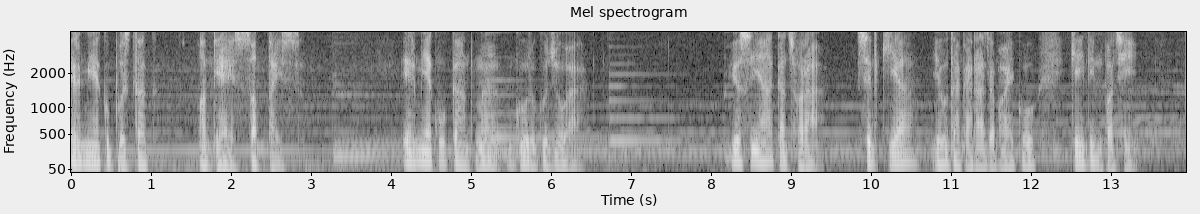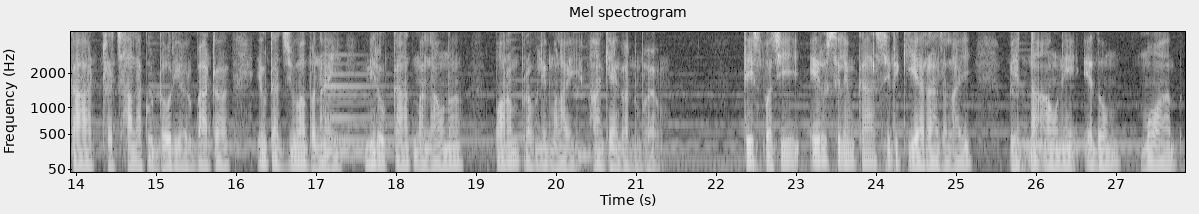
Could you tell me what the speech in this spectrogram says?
एर्मियाको पुस्तक अध्याय सत्ताइस एर्मियाको काँधमा गोरुको जुवा यो सिंहका छोरा सिद्किया यहुदाका राजा भएको केही दिनपछि काठ र छालाको डोरीहरूबाट एउटा जुवा बनाई मेरो काँधमा लाउन परमप्रभुले मलाई आज्ञा गर्नुभयो। त्यसपछि एरुसलेमका सिद्किया राजालाई भेट्न आउने एदोम मोआब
